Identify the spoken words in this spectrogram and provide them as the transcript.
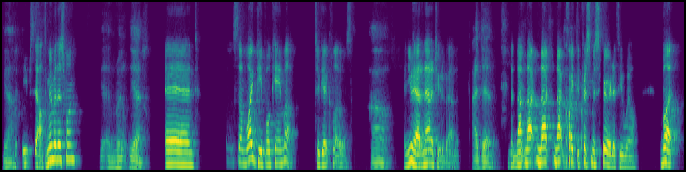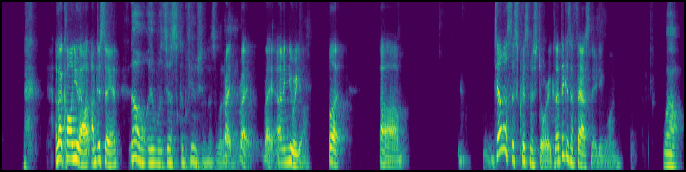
Yeah. Deep South. Remember this one? Yeah. Yes. And some white people came up to get clothes. Oh. And you had an attitude about it. I did. Not not not not quite the Christmas spirit, if you will. But I'm not calling you out. I'm just saying. No, it was just confusion. Is what right, I had. Right, right. I mean, you were young, but um, tell us this Christmas story because I think it's a fascinating one. Well,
